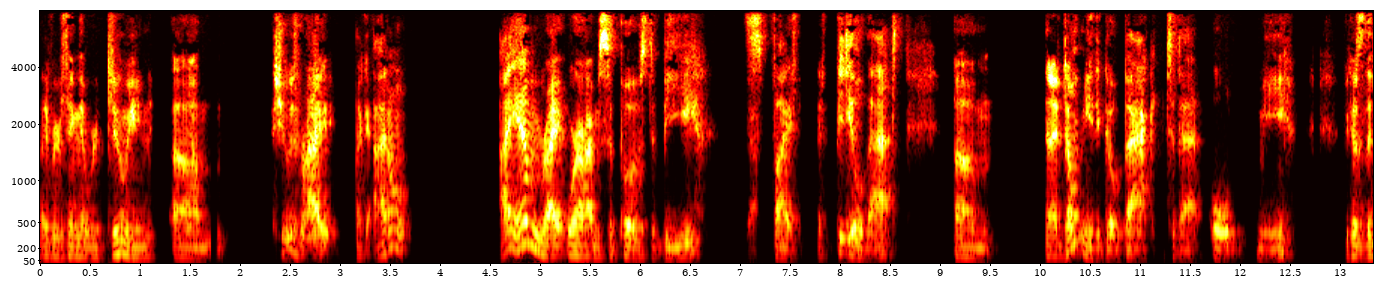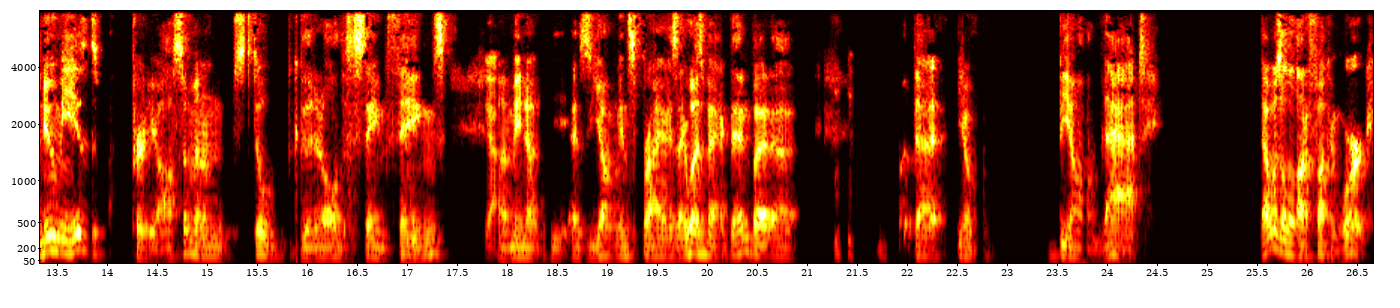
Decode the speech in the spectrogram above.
everything that we're doing um she was right like i don't i am right where i'm supposed to be yeah. I, I feel that um and i don't need to go back to that old me because the new me is pretty awesome and i'm still good at all the same things yeah. I may not be as young and spry as I was back then, but uh, but that you know, beyond that, that was a lot of fucking work.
